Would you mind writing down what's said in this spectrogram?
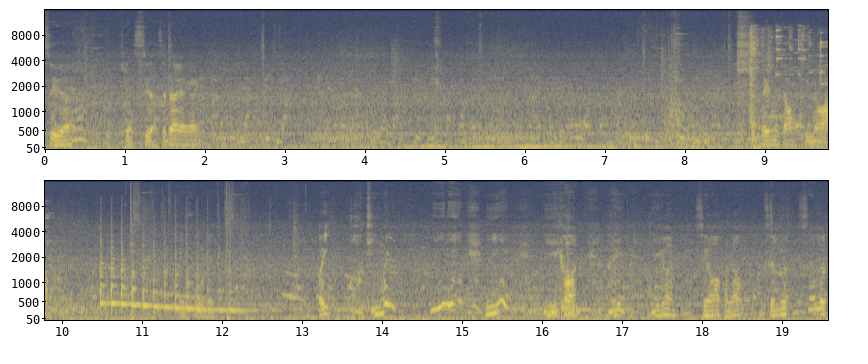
เสือเกลียดเสือซะด้วยกัน เฮ้ยมันจะออกจริงเหรอวะไม่ขู่เลยเฮ้ยออกจริงไหมหนี่นี่หนี่หนีก่อนเฮ้ยหนีก่อนเสือออกมาแล้วเสือหลุดเสือหลุด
